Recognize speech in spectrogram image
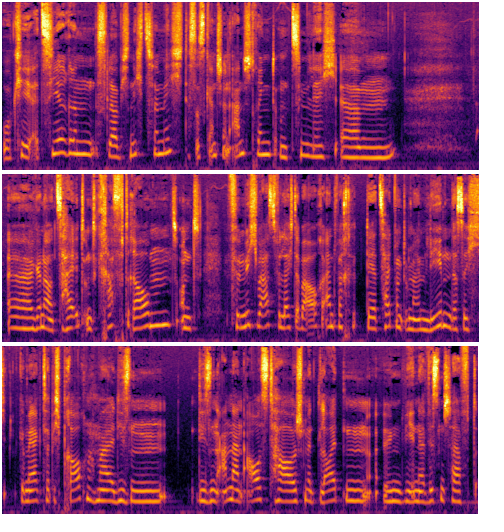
okay, Erzieherin ist, glaube ich, nichts für mich. Das ist ganz schön anstrengend und ziemlich... Ähm, äh, genau, zeit- und kraftraubend. Und für mich war es vielleicht aber auch einfach der Zeitpunkt in meinem Leben, dass ich gemerkt habe, ich brauche nochmal diesen diesen anderen Austausch mit Leuten irgendwie in der Wissenschaft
